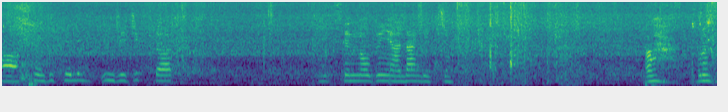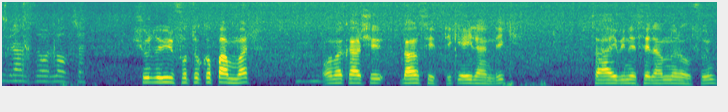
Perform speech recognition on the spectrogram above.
Aa, tehlikeli. İncecik daha. Senin olduğun yerden geçeceğim. Ah, burası biraz zorlu olacak. Şurada bir fotokopan var. Ona karşı dans ettik, eğlendik. Sahibine selamlar olsun.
